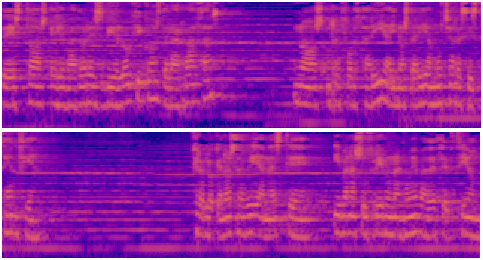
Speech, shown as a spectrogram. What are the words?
de estos elevadores biológicos de las razas nos reforzaría y nos daría mucha resistencia. Pero lo que no sabían es que iban a sufrir una nueva decepción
